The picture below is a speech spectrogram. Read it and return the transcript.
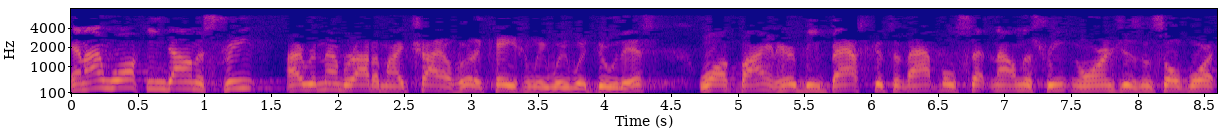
And I'm walking down the street. I remember out of my childhood, occasionally we would do this walk by and here'd be baskets of apples sitting out on the street and oranges and so forth.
